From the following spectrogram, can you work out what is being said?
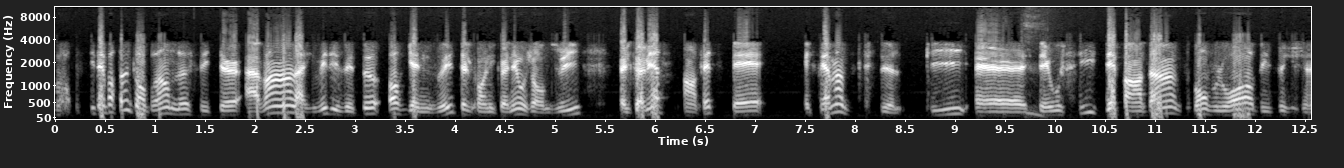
bon, ce qui est important de comprendre, là, c'est que avant l'arrivée des États organisés, tels qu'on les connaît aujourd'hui, le commerce, en fait, c'était extrêmement difficile. Puis, euh, c'était aussi dépendant du bon vouloir des dirigeants.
